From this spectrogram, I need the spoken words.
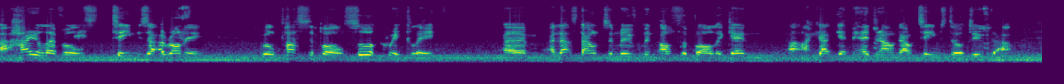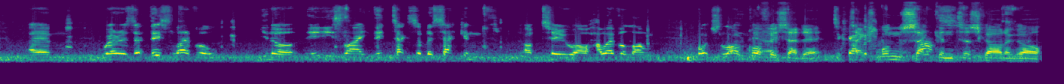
At higher levels, teams that are on it will pass the ball so quickly, um, and that's down to movement off the ball. Again, I, I can't get my head around how teams don't do that. Um, whereas at this level, you know, it's like it takes them a second or two, or however long, much longer. Cloughie said it. to It takes one second to score a goal.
